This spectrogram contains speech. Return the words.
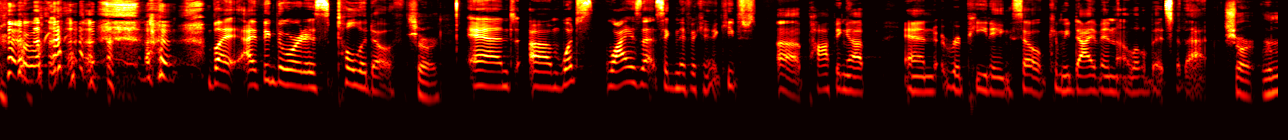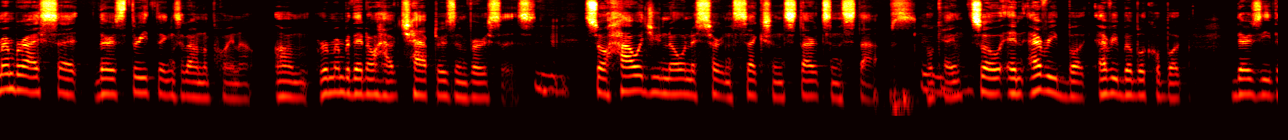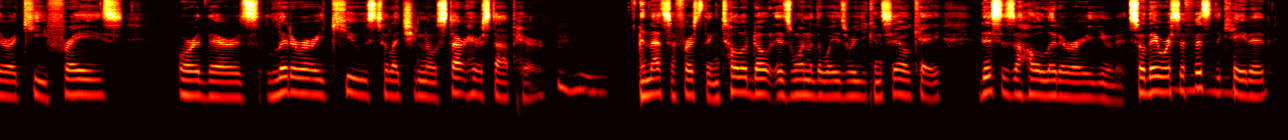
but I think the word is Toledoth. Sure. And um, what's why is that significant? It keeps uh, popping up and repeating. So, can we dive in a little bit to that? Sure. Remember, I said there's three things that I want to point out. Um, remember, they don't have chapters and verses. Mm-hmm. So, how would you know when a certain section starts and stops? Mm-hmm. Okay. So, in every book, every biblical book, there's either a key phrase or there's literary cues to let you know start here, stop here. Mm-hmm. And that's the first thing. Toledot is one of the ways where you can say, okay, this is a whole literary unit. So they were sophisticated,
